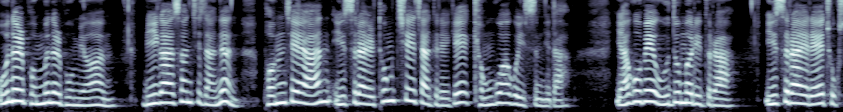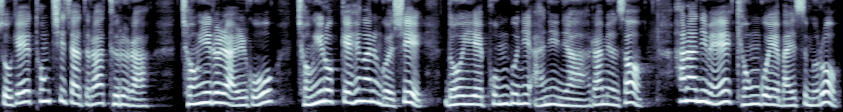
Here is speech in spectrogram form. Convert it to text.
오늘 본문을 보면 미가 선지자는 범죄한 이스라엘 통치자들에게 경고하고 있습니다. 야곱의 우두머리들아 이스라엘의 족속의 통치자들아 들으라 정의를 알고 정의롭게 행하는 것이 너희의 본분이 아니냐라면서 하나님의 경고의 말씀으로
